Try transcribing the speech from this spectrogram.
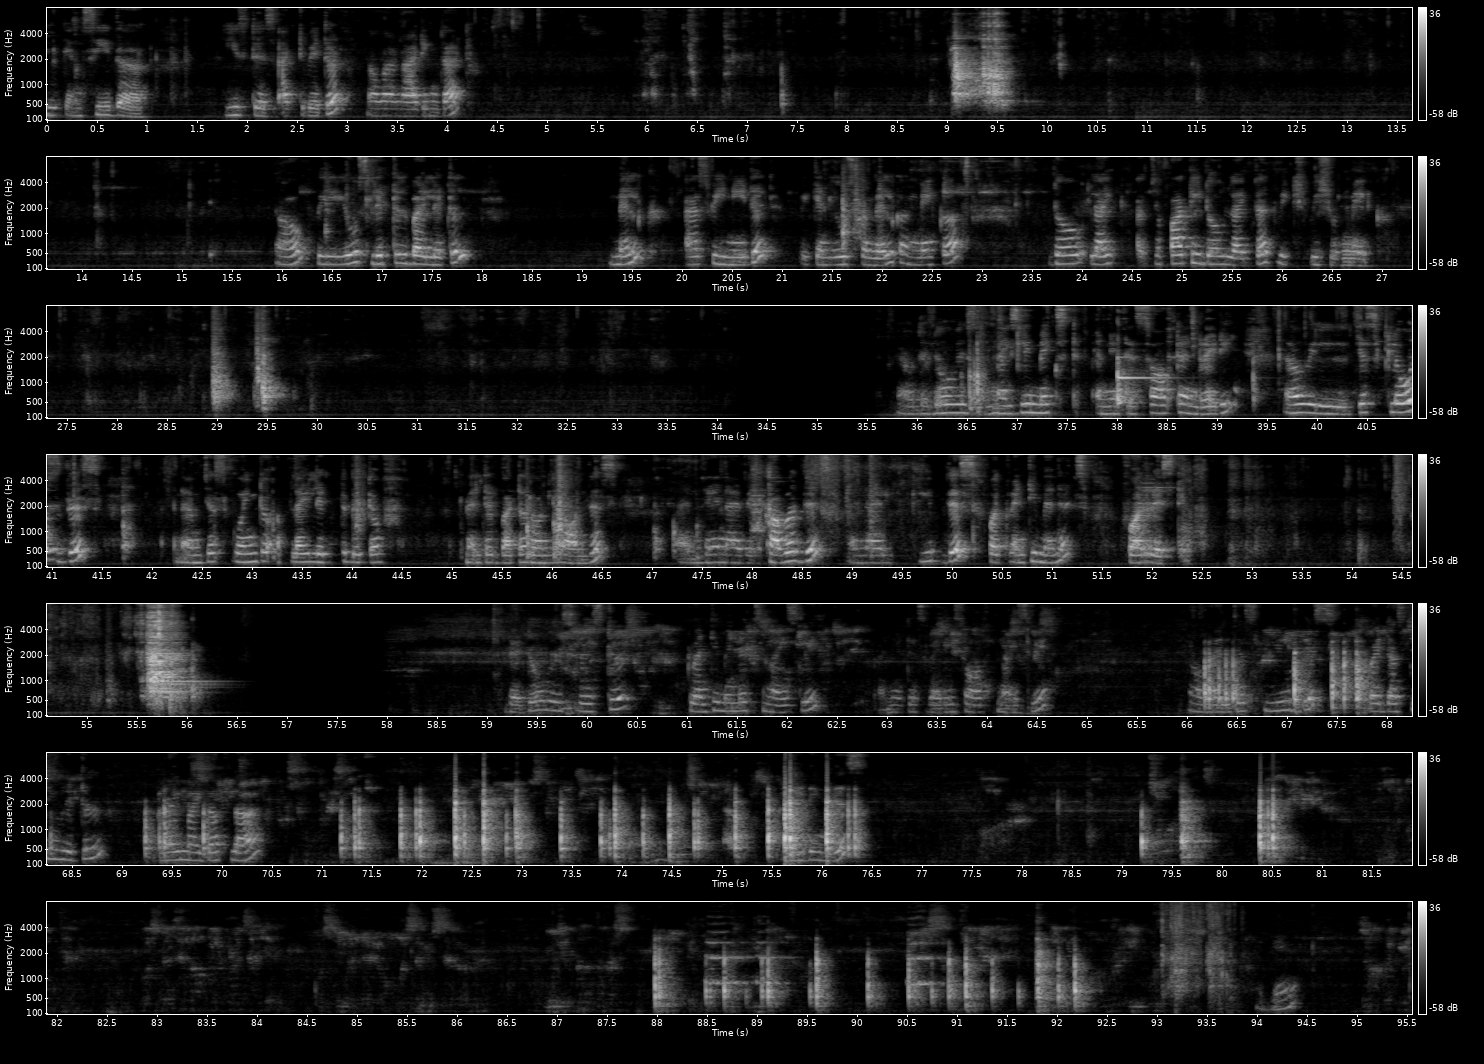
you can see the yeast is activated. Now I'm adding that. Now we'll use little by little milk as we need it. We can use the milk and make a dough like a chapati dough like that which we should make Now the dough is nicely mixed and it is soft and ready. Now we'll just close this and I'm just going to apply a little bit of melted butter only on this and then I will cover this and I'll keep this for 20 minutes for resting. The dough is rested 20 minutes nicely and it is very soft nicely. Now I'll just knead this by dusting little dry maida flour. Kneading this.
